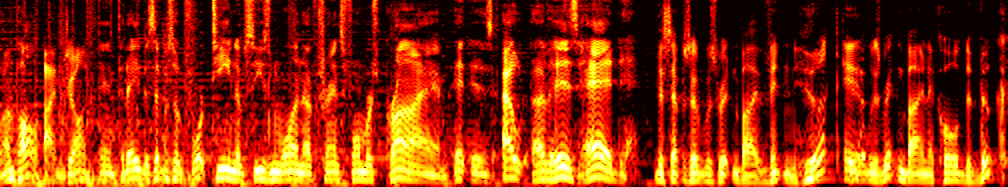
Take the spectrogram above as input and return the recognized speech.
I'm Paul. I'm John. And today is episode 14 of season one of Transformers Prime. It is out of his head. This episode was written by Vinton Heuck. It was written by Nicole Dubuc.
